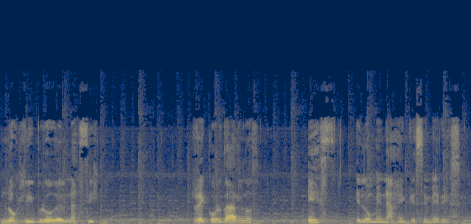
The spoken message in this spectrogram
nos libró del nazismo. Recordarlos es el homenaje que se merece.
